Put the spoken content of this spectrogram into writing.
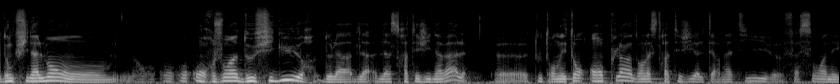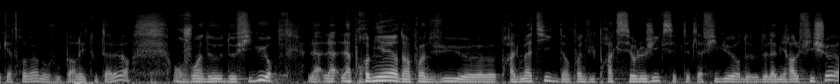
Donc finalement, on, rejoint deux figures de la, de la, stratégie navale, tout en étant en plein dans la stratégie alternative façon années 80 dont je vous parlais tout à l'heure. On rejoint deux, figures. La, la, première, d'un point de vue pragmatique, d'un point de vue praxéologique, c'est peut-être la figure de, l'amiral Fisher,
